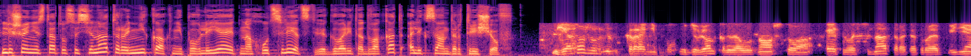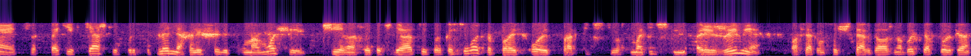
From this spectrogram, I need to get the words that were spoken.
Лишение статуса сенатора никак не повлияет на ход следствия, говорит адвокат Александр Трещев. Я тоже крайне удивлен, когда узнал, что этого сенатора, который обвиняется в таких тяжких преступлениях, лишили полномочий члена Совета Федерации. Только сегодня происходит практически в автоматическом режиме. Во всяком случае, так должно быть, как только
